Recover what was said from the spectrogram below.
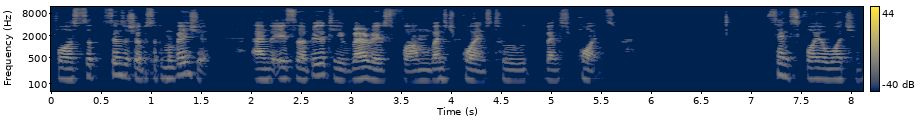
for censorship circumvention, and its ability varies from vantage points to vantage points. Thanks for your watching.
